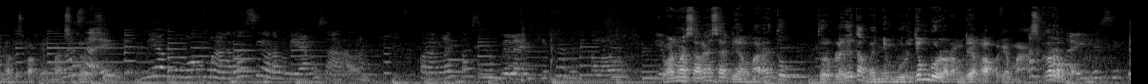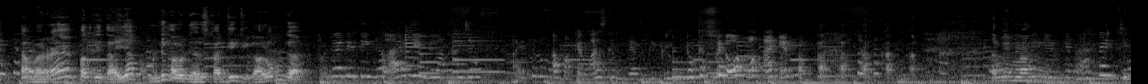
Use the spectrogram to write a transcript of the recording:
harus pakai masker masa sih. eh, dia mau marah sih orang dia yang salah orang lain pasti ngebelain kita deh kalau Cuman masalahnya saat dia marah tuh turpelnya tambah nyembur-nyembur orang dia nggak pakai masker. iya sih Tambah repot kita. Ya mending kalau dia sikat gigi kalau enggak. udah ditinggal aja bilang aja ah itu lu nggak pakai masker biar digeruduk ke orang lain Tapi memang aja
